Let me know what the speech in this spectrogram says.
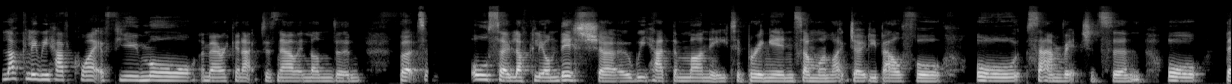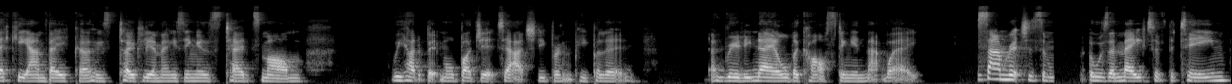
Luckily, we have quite a few more American actors now in London, but also luckily on this show we had the money to bring in someone like Jodie Balfour or Sam Richardson or Becky Ann Baker, who's totally amazing as Ted's mum. We had a bit more budget to actually bring people in and really nail the casting in that way. Sam Richardson was a mate of the team.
